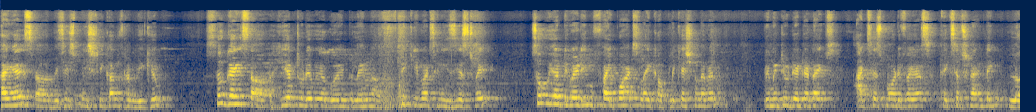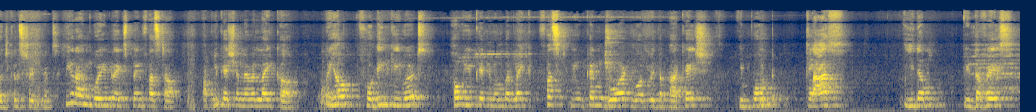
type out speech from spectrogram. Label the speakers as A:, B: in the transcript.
A: Hi guys, uh, this is me Srikanth from VCube. So guys, uh, here today we are going to learn uh, 50 keywords in easiest way. So we are dividing five parts like application level, primitive data types, access modifiers, exception handling, logical statements. Here I am going to explain first uh, application level like uh, we have 14 keywords. How you can remember like first you can go and work with the package, import, class, enum, interface,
